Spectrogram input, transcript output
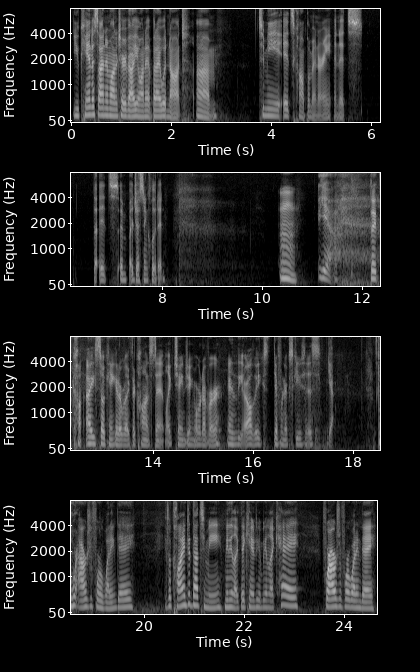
you can assign a monetary value on it, but I would not. Um, to me, it's complimentary and it's it's um, just included. Mm. Yeah. The con- I still can't get over like the constant like changing or whatever and the all the ex- different excuses. Yeah. Four hours before a wedding day. If a client did that to me, meaning like they came to me being like, "Hey, four hours before wedding day,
